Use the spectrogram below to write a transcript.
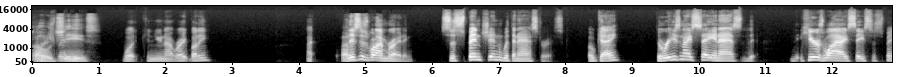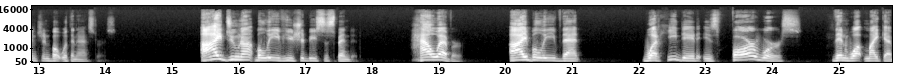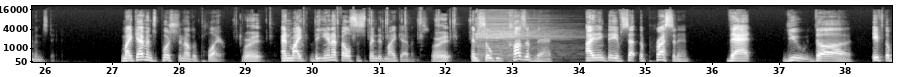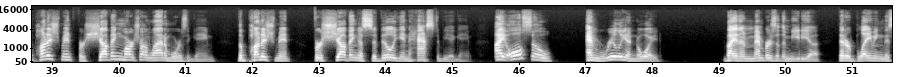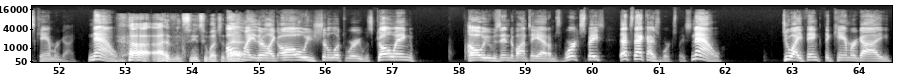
Oh, jeez. What? Can you not write, buddy? I, Um, this is what I'm writing suspension with an asterisk. Okay. The reason I say an as. Here's why I say suspension, but with an asterisk. I do not believe he should be suspended. However, I believe that what he did is far worse than what Mike Evans did. Mike Evans pushed another player, Right. And Mike the NFL suspended Mike Evans. Right. And so because of that, I think they have set the precedent that you the if the punishment for shoving Marshon Lattimore is a game, the punishment for shoving a civilian has to be a game. I also am really annoyed by the members of the media that are blaming this camera guy. Now, I haven't seen too much of oh that. Oh my, they're like, oh, he should have looked where he was going. Oh, he was in Davante Adams' workspace. That's that guy's workspace. Now, do I think the camera guy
